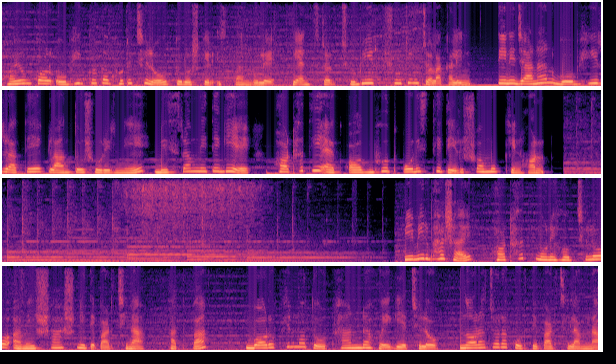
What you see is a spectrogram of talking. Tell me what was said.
ভয়ঙ্কর অভিজ্ঞতা ঘটেছিল তুরস্কের ইস্তানবুলে। গ্যাংস্টার ছবির শুটিং চলাকালীন। তিনি জানান, গভীর রাতে ক্লান্ত শরীর নিয়ে বিশ্রাম নিতে গিয়ে হঠাৎই এক অদ্ভুত পরিস্থিতির সম্মুখীন হন। মিমির ভাষায়, হঠাৎ মনে হচ্ছিল আমি শ্বাস নিতে পারছি না। হাত পা বরফের মতো ঠান্ডা হয়ে গিয়েছিল। নড়াচড়া করতে পারছিলাম না।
